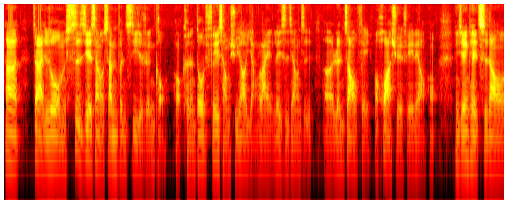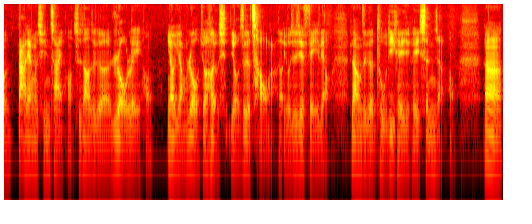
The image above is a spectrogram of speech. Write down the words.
那再来就是说，我们世界上有三分之一的人口哦，可能都非常需要仰赖类似这样子呃人造肥哦化学肥料哦。你今天可以吃到大量的青菜哦，吃到这个肉类哦，要养肉就要有有这个草嘛，有这些肥料。让这个土地可以可以生长哦。那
